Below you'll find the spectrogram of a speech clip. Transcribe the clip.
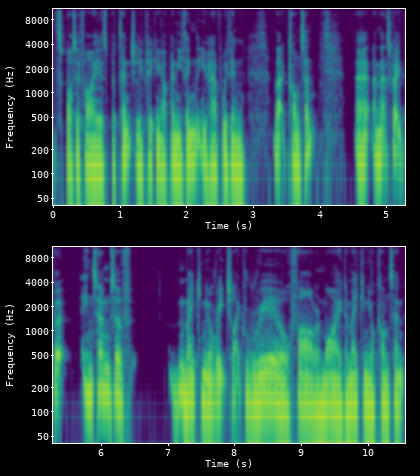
Spotify is potentially picking up anything that you have within that content. Uh, and that's great. But in terms of making your reach like real far and wide and making your content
